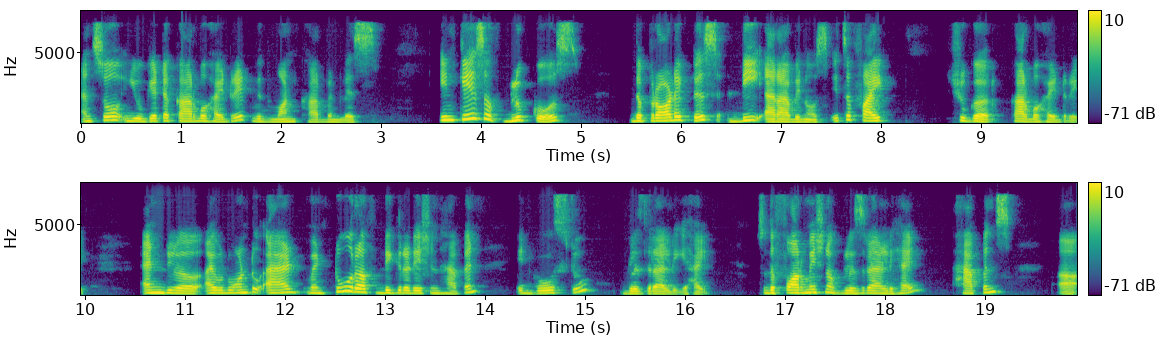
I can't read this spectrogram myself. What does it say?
and so you get a carbohydrate with one carbon less. In case of glucose, the product is D-arabinose. It's a 5 sugar carbohydrate and uh, I would want to add when two Ruff degradation happen, it goes to glyceraldehyde. So the formation of glyceraldehyde happens, uh,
